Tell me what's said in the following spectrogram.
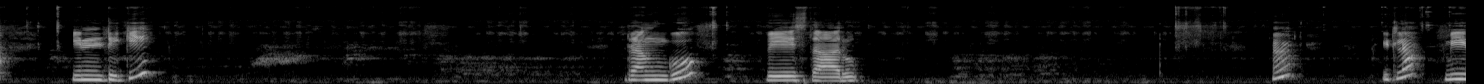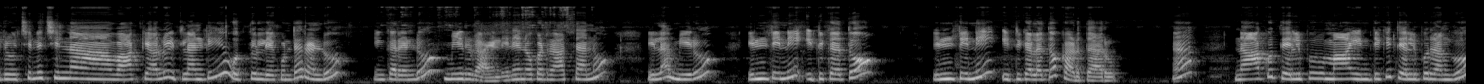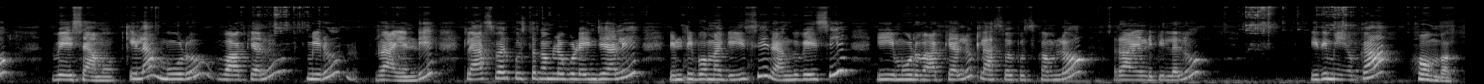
ఇంటికి రంగు వేస్తారు. ఇట్లా మీరు చిన్న చిన్న వాక్యాలు ఇట్లాంటివి ఒత్తులు లేకుండా రెండు ఇంకా రెండు మీరు రాయండి. నేను ఒకటి రాశాను. ఇలా మీరు ఇంటిని ఇటుకతో ఇంటిని ఇటుకలతో కడతారు. నాకు తెలుపు మా ఇంటికి తెలుపు రంగు వేశాము. ఇలా మూడు వాక్యాలు మీరు రాయండి. క్లాస్ వర్క్ పుస్తకంలో కూడా ఏం చేయాలి? ఇంటి బొమ్మ గీసి రంగు వేసి ఈ మూడు వాక్యాలు క్లాస్ వర్క్ పుస్తకంలో రాయండి పిల్లలు. ఇది మీ యొక్క హోంవర్క్.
